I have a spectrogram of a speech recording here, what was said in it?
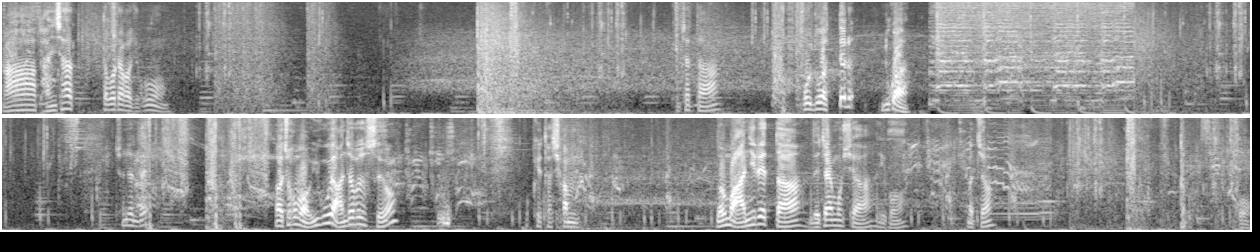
아, 반샷 떠버려가지고. 괜찮다. 어 누가 때려 누가 천재인데 아 잠깐만 이거 왜 안 잡아줬어요 오케이 다시 감 너무 안일했다 내 잘못이야 이거 맞죠 오.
